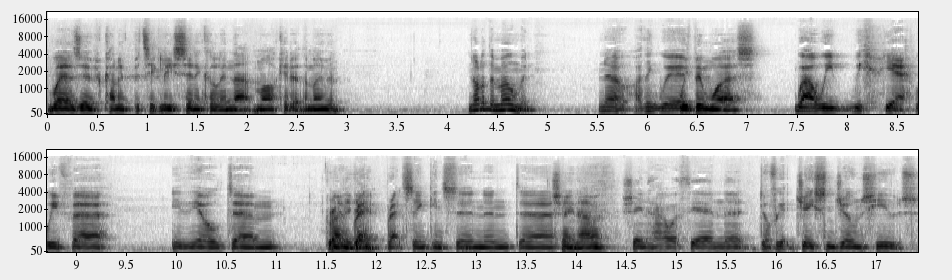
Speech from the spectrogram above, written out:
Wales are kind of particularly cynical in that market at the moment? not at the moment. No, I think we're We've been worse. well. We, we yeah we've uh, the old um, Granny Brett, Gate. Brett Sinkinson and uh, Shane Howarth. Shane Howarth, yeah, and uh, don't forget Jason Jones Hughes.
